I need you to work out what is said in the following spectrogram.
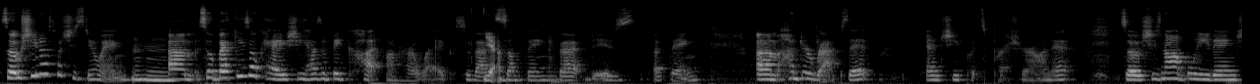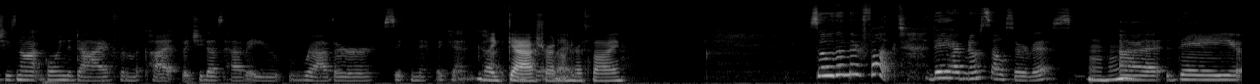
So she knows what she's doing. Um, so Becky's okay. She has a big cut on her leg, so that's Yeah. something that is a thing. Um, Hunter wraps it, and she puts pressure on it. So she's not bleeding. She's not going to die from the cut, but she does have a rather significant cut like gash right on her thigh. So then they're fucked. They have no cell service. Mm-hmm. Uh, they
